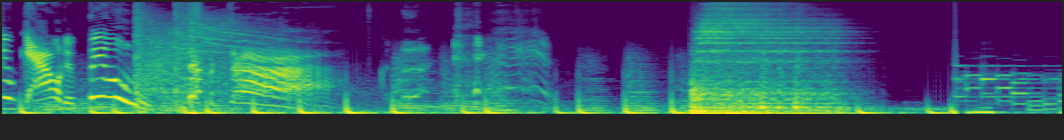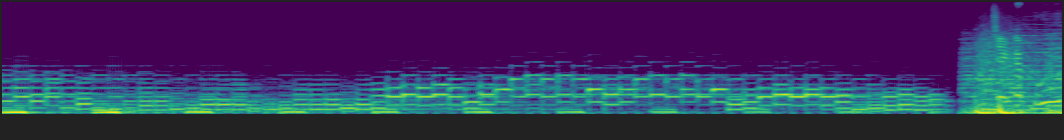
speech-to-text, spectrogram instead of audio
your cow to feel. Check a poo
